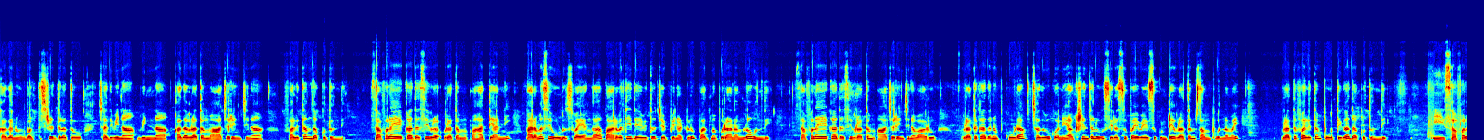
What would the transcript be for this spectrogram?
కథను భక్తి శ్రద్ధలతో చదివినా విన్నా కథ వ్రతం ఆచరించిన ఫలితం దక్కుతుంది. సఫల ఏకాదశి వ్రతం మహత్యాన్ని పరమశివుడు స్వయంగా పార్వతీదేవితో చెప్పినట్లు పద్మపురాణంలో ఉంది. సఫల ఏకాదశి వ్రతం ఆచరించిన వారు వ్రత కథను కూడా చదువుకొని అక్షింతలు శిరస్సుపై వేసుకుంటే వ్రతం సంపూర్ణమై వ్రత ఫలితం పూర్తిగా దక్కుతుంది. ఈ సఫల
